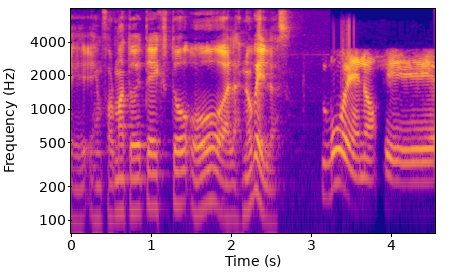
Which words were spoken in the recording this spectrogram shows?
eh, en formato de texto o a las novelas? Bueno, eh,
